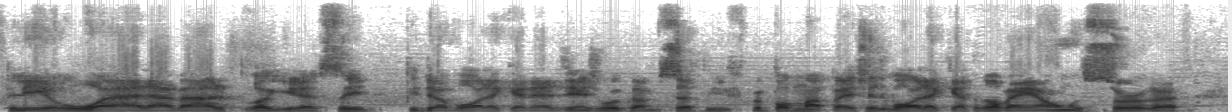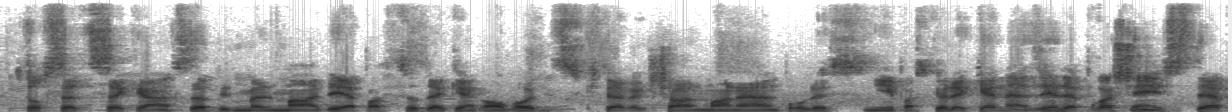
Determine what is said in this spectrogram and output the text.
puis les rois à Laval progresser, puis de voir le Canadien jouer comme ça. Puis je peux pas m'empêcher de voir le 91 sur euh, sur cette séquence-là, puis de me demander à partir de quand on va discuter avec Sean Monahan pour le signer. Parce que le Canadien, le prochain step,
